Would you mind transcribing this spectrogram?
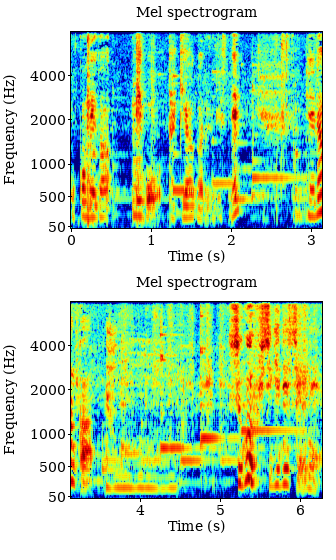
お米が2合炊き上がるんですね。でなんか、あのーすごい不思議ですよね。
